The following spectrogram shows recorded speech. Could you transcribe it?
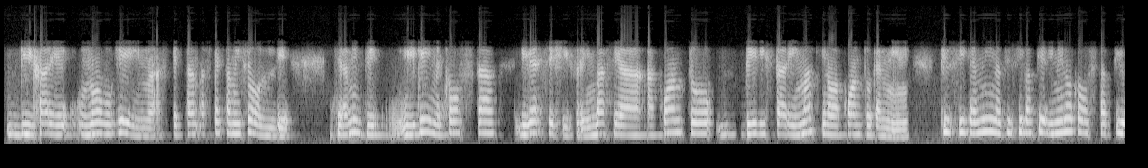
di fare un nuovo game, aspetta- aspettano i soldi. Chiaramente il game costa diverse cifre in base a, a quanto devi stare in macchina o a quanto cammini. Più si cammina, più si va a piedi, meno costa, più,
